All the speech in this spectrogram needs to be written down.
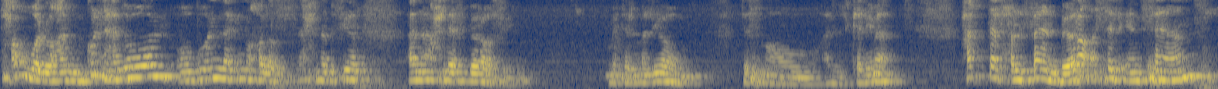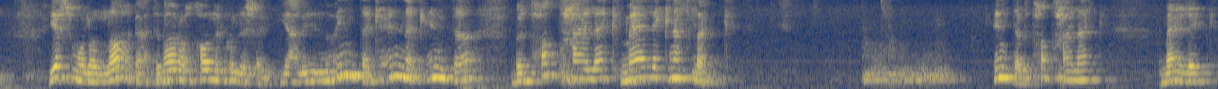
تحولوا عن كل هدول وبقول لك إنه خلص إحنا بصير أنا أحلف براسي. مثل ما اليوم تسمعوا الكلمات. حتى الحلفان برأس الإنسان يشمل الله باعتباره خالق كل شيء. يعني إنه أنت كأنك أنت بتحط حالك مالك نفسك. أنت بتحط حالك مالك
